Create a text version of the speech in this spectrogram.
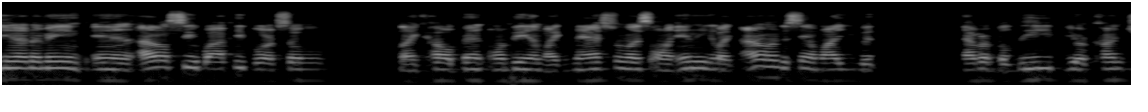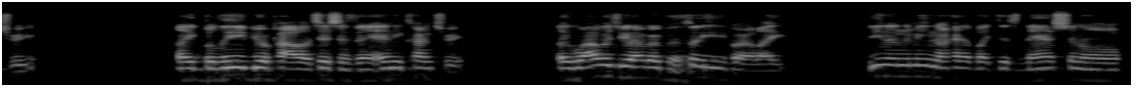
You know what I mean? And I don't see why people are so like hell bent on being like nationalists on any like I don't understand why you would ever believe your country, like believe your politicians in any country. Like why would you ever believe or like you know what I mean or have like this national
